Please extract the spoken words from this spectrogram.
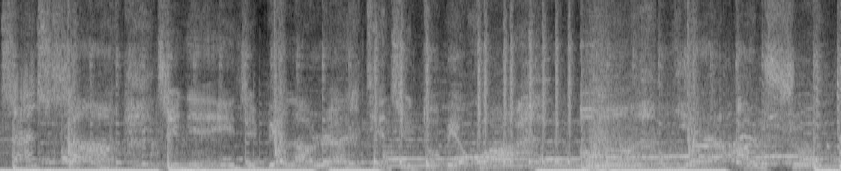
战场。今年已经变老人，天气多变化。Uh, yeah, are you sure?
